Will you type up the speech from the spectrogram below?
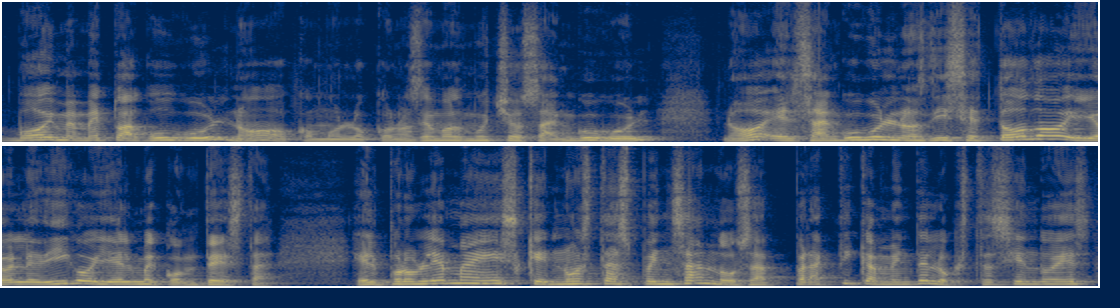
voy, me meto a Google, ¿no? Como lo conocemos mucho San Google, ¿no? El San Google nos dice todo y yo le digo y él me contesta. El problema es que no estás pensando, o sea, prácticamente lo que estás haciendo es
